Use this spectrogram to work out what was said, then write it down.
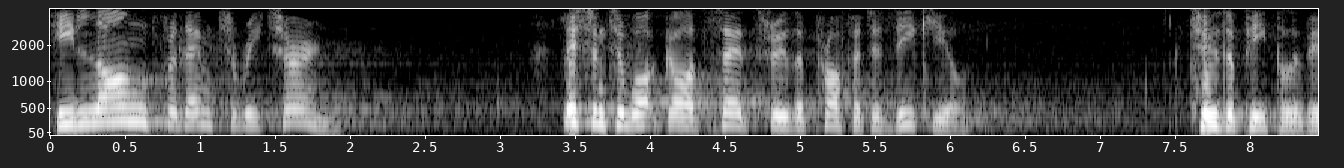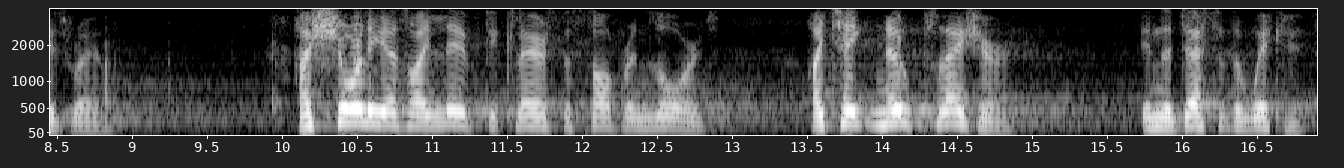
He longed for them to return. Listen to what God said through the prophet Ezekiel to the people of Israel. As surely as I live, declares the sovereign Lord, I take no pleasure in the death of the wicked,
